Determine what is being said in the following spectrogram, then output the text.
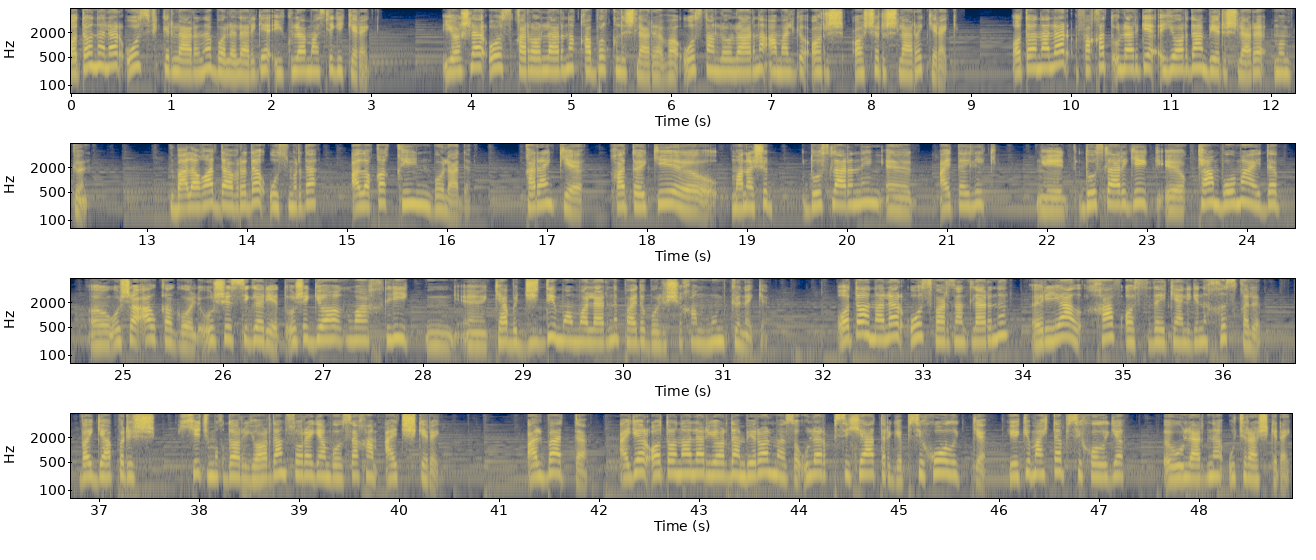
Ota onalar o'z fikrlarini bolalarga yuklamasligi kerak. Yoshlar o'z qarorlarini qabul qilishlari va o'z tanlovlarini amalga oshirishlari kerak. Ota onalar faqat ularga yordam berishlari mumkin. Balog'at davrida o'smirda aloqa qiyin bo'ladi. Qarangki hattoki e, mana shu do'stlarining e, aytaylik e, do'stlariga kam bo'lmay deb o'sha alkogol o'sha sigaret o'sha giyohvandlik kabi jiddiy muammolarni paydo bo'lishi ham mumkin ekan. Ota onalar o'z farzandlarini real xavf ostida ekanligini his qilib va gapirish hech miqdor yordam so'ragan bo'lsa ham aytish kerak. Albatta agar ota onalar yordam berolmasa ular psixiatrga psixologga yoki maktab psixologiga e, ularni uchrash kerak.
